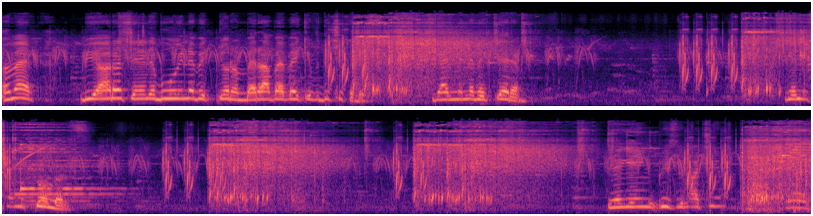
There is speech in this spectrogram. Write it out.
Ömer bir ara seni de bu oyuna bekliyorum. Beraber belki video çekeriz. Gelmeni beklerim. Gelirse mutlu oluruz. Bir de game PC'mi açayım. Evet.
